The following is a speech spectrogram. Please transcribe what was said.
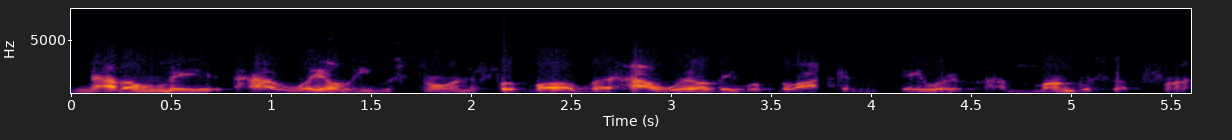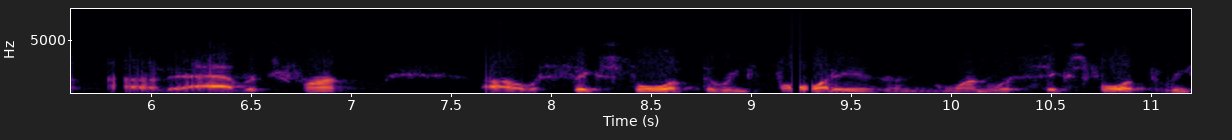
not only how well he was throwing the football, but how well they were blocking. They were among us up front. Uh, the average front uh, was six four, three forties, and one was six four, three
